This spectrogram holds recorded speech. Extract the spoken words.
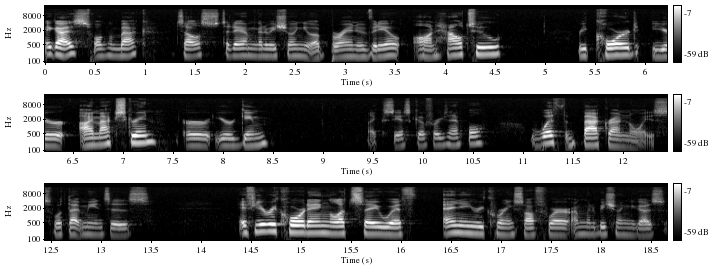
Hey guys, welcome back. It's Ellis. Today I'm going to be showing you a brand new video on how to record your iMac screen or your game, like CSGO for example, with background noise. What that means is if you're recording, let's say with any recording software, I'm going to be showing you guys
